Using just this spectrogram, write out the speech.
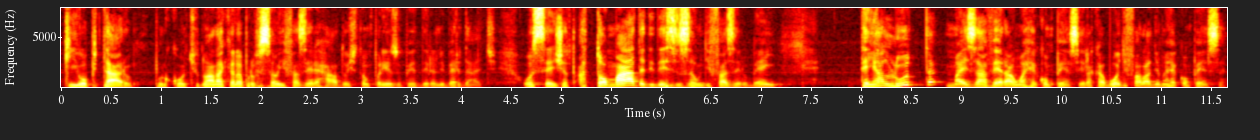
que optaram por continuar naquela profissão e fazer errado hoje estão presos, perderam a liberdade. Ou seja, a tomada de decisão de fazer o bem tem a luta, mas haverá uma recompensa. Ele acabou de falar de uma recompensa.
